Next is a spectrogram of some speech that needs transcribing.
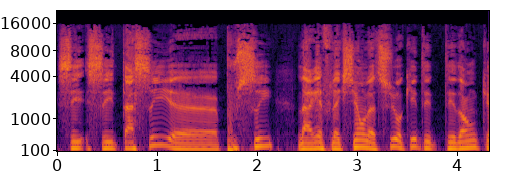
C'est assez euh, poussé la réflexion là-dessus. OK, t'es es donc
